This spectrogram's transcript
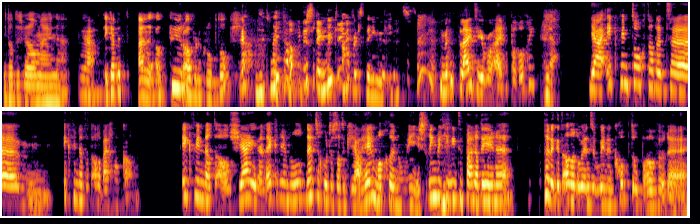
Dat is wel mijn. eh, ja. Ik heb het eh, ook puur over de crop tops. ja. Niet over de stringbikini. over de stringbikinis. Met pleit hier voor eigen parochie. Ja. Ja, ik vind toch dat het, ehm, ik vind dat het allebei gewoon kan. Ik vind dat als jij je daar lekker in voelt, net zo goed als dat ik jou helemaal gun om in je stringbikini te paraderen, gun ik het andere mensen om in een crop top over, eh,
